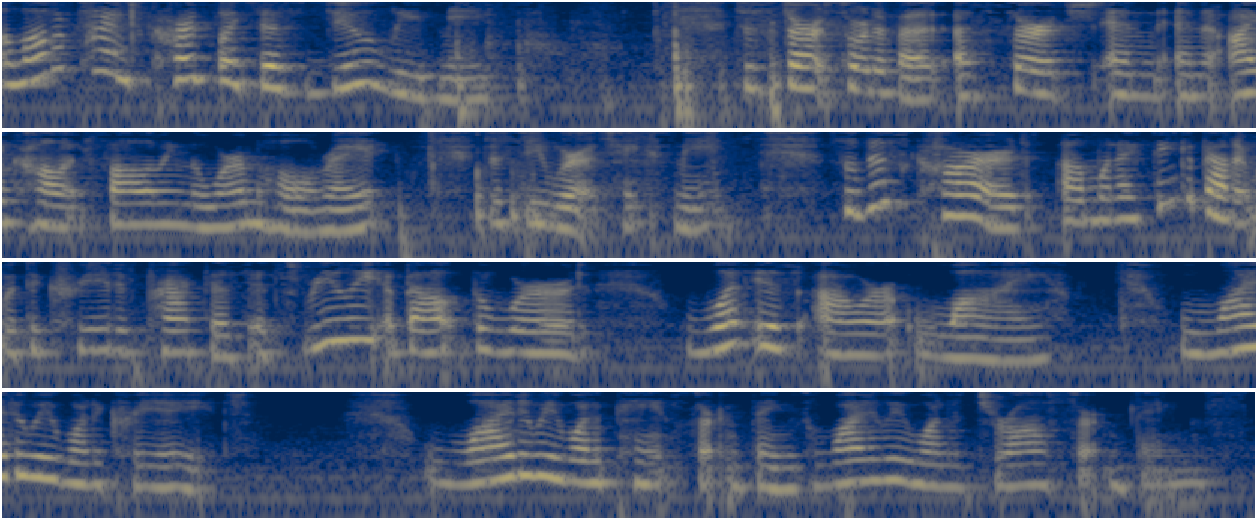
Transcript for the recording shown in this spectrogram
A lot of times cards like this do lead me to start sort of a, a search and, and I call it following the wormhole, right? To see where it takes me. So this card, um, when I think about it with the creative practice, it's really about the word, what is our why? Why do we want to create? Why do we want to paint certain things? Why do we want to draw certain things?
